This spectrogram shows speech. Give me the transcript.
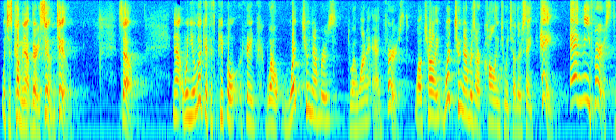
which is coming up very soon, too. So, now when you look at this, people think, well, what two numbers do I want to add first? Well, Charlie, what two numbers are calling to each other saying, hey, add me first?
